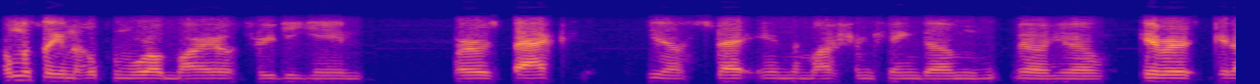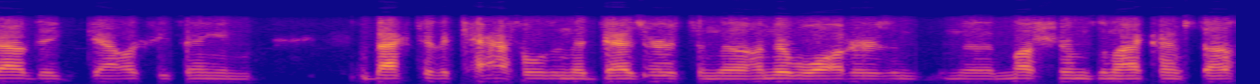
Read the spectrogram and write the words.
almost like an open world Mario 3D game where it was back you know, set in the Mushroom Kingdom. You know, you know get get out of the galaxy thing and back to the castles and the deserts and the underwaters and, and the mushrooms and that kind of stuff.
